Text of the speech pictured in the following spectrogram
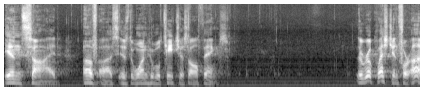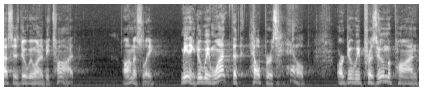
inside of us, is the one who will teach us all things. The real question for us is do we want to be taught? Honestly. Meaning, do we want the helper's help, or do we presume upon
